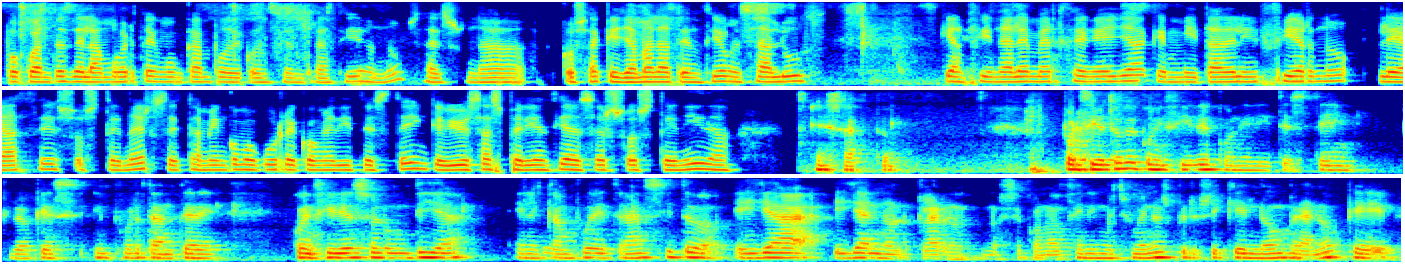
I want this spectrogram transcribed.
poco antes de la muerte en un campo de concentración, ¿no? O sea, es una cosa que llama la atención, esa luz que al final emerge en ella, que en mitad del infierno le hace sostenerse, también como ocurre con Edith Stein, que vive esa experiencia de ser sostenida. Exacto. Por cierto que coincide con Edith Stein, creo que es importante, coincide solo un día en el campo de tránsito. Ella, ella no, claro, no se conoce ni mucho menos, pero sí que nombra, ¿no? Que,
